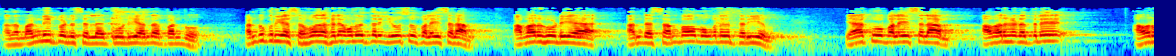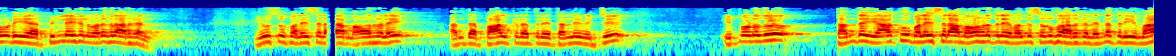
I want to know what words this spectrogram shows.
அந்த மன்னிப்பு என்று செல்லக்கூடிய அந்த பண்பு. அன்புக்குரிய சகோதரர்களே உங்களுக்கு தெரியும் யூசுப் அலைசலாம் அவர்களுடைய அந்த சம்பவம் உங்களுக்கு தெரியும். யாக்கூப் அலைசலாம் அவர்களிடத்திலே அவருடைய பிள்ளைகள் வருகிறார்கள். யூசுப் அலைசலாம் அவர்களை அந்த பால் கிடத்திலே தள்ளிவிட்டு இப்பொழுது தந்தை யாக்கூப் அலைசலாம் அவர்களிடத்திலே வந்து சொல்கிறார்கள் என்ன தெரியுமா?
